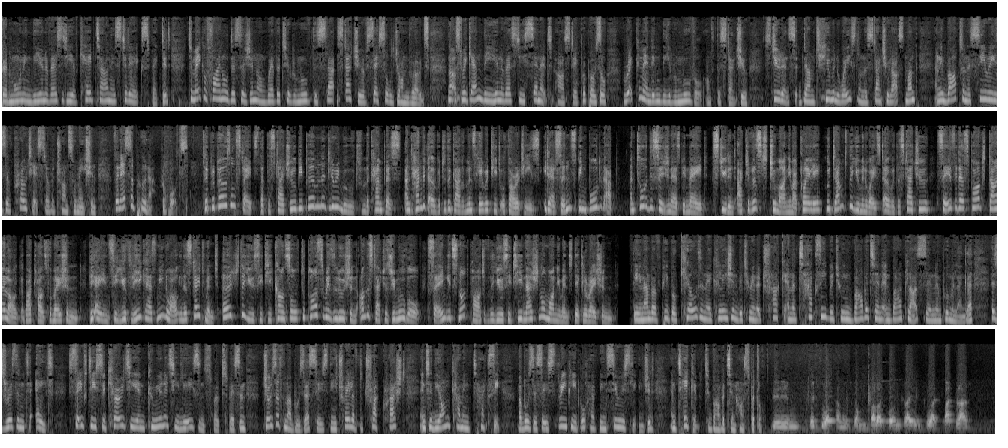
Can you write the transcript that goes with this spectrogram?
Good morning. The University of Cape Town is today expected to make a final decision on whether to remove the sta- statue of Cecil John Rhodes. Last weekend, the University Senate passed a proposal recommending the removal of the statue. Students dumped human waste on the statue last month and embarked on a series of protests over transformation. Vanessa Puna reports. The proposal states that the statue be permanently removed from the campus and handed over to the government's heritage authorities. It has since been boarded up until a decision has been made. Student activist Chumani Maxwele, who dumped the human waste over the statue, says it has sparked dialogue about transformation. The ANC Youth League has meanwhile in a statement urged the UCT Council to pass a resolution on the statue's removal, saying it's not part of the UCT National Monument Declaration. The number of people killed in a collision between a truck and a taxi between Barberton and Badplaas in Mpumalanga has risen to eight. Safety, Security and Community Liaison spokesperson Joseph Mabuza says the trail of the truck crashed into the oncoming taxi. Mabuza says three people have been seriously injured and taken to Barberton Hospital. The taxi was coming from Barberton driving towards Badplaas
